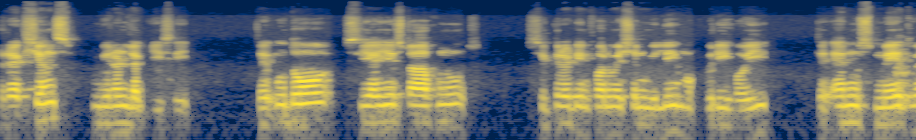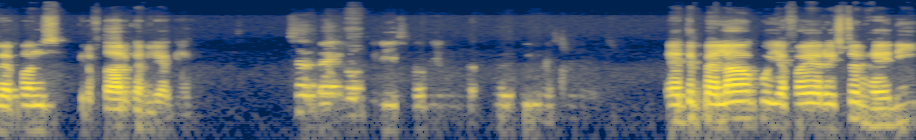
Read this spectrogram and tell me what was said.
ਡਾਇਰੈਕਸ਼ਨਸ ਮਿਲਣ ਲੱਗੀ ਸੀ। ਤੇ ਉਦੋਂ ਸੀਆਈਏ ਸਟਾਫ ਨੂੰ ਸੀਕ੍ਰੀਟ ਇਨਫੋਰਮੇਸ਼ਨ ਮਿਲੀ ਮੁਖਬਰੀ ਹੋਈ ਤੇ ਇਹਨੂੰ ਸਮੇਤ ਵੈਪਨਸ ਗ੍ਰਿਫਤਾਰ ਕਰ ਲਿਆ ਗਿਆ। ਸਰ ਬੈਕਗ੍ਰਾਉਂਡ ਕੀ ਰੀਸ ਕਰਦੇ ਹੁਣ ਤੱਕ ਕੀ ਮੈਸੇਜ ਇਹ ਤੇ ਪਹਿਲਾਂ ਕੋਈ ਐਫ ਆਈ ਆਰ ਰਜਿਸਟਰ ਹੈ ਨਹੀਂ।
